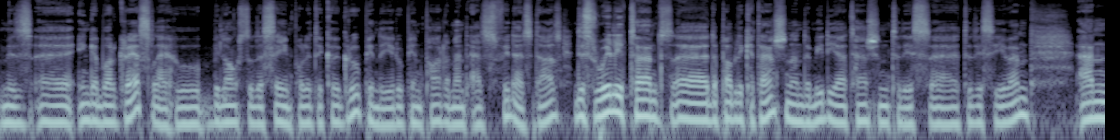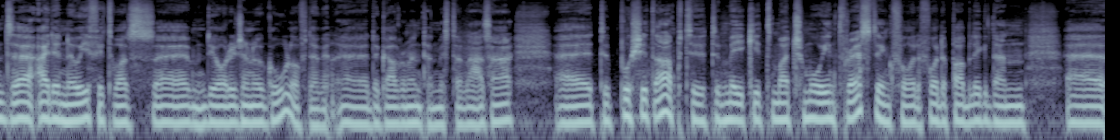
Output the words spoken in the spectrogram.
Ms. Uh, Ingeborg Grässle, who belongs to the same political group in the European Parliament as Fidesz does. This really turned uh, the public attention and the media attention to this uh, to this event, and I don't know if it was um, the original goal of the the government and Mr. Lázár to push it up to to make it much more interesting for the, for the public than uh,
